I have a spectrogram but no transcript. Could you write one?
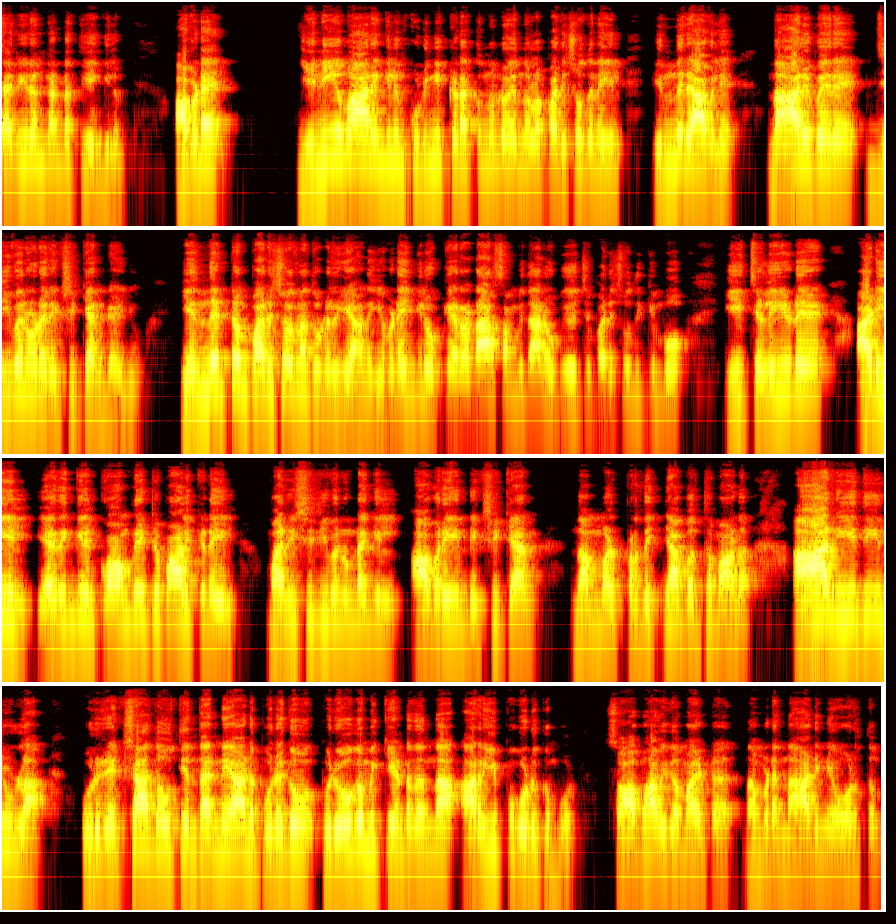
ശരീരം കണ്ടെത്തിയെങ്കിലും അവിടെ ഇനിയും ആരെങ്കിലും കുടുങ്ങിക്കിടക്കുന്നുണ്ടോ എന്നുള്ള പരിശോധനയിൽ ഇന്ന് രാവിലെ നാലു പേരെ ജീവനോടെ രക്ഷിക്കാൻ കഴിഞ്ഞു. എന്നിട്ടും പരിശോധന തുടരുകയാണ്. എവിടെയെങ്കിലുമൊക്കെ റഡാർ സംവിധാനം ഉപയോഗിച്ച് പരിശോധിക്കുമ്പോൾ ഈ ചെളിയുടെ അടിയിൽ ഏതെങ്കിലും കോൺക്രീറ്റ് പാളിക്കിടയിൽ മനുഷ്യജീവൻ ഉണ്ടെങ്കിൽ അവരെയും രക്ഷിക്കാൻ നമ്മൾ പ്രതിജ്ഞാബദ്ധമാണ്. ആ രീതിയിലുള്ള ഒരു രക്ഷാദൗത്യം തന്നെയാണ് പുരോഗമ പുരോഗമിക്കേണ്ടതെന്ന അറിയിപ്പ് കൊടുക്കുമ്പോൾ സ്വാഭാവികമായിട്ട് നമ്മുടെ നാടിനെ ഓർത്തും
